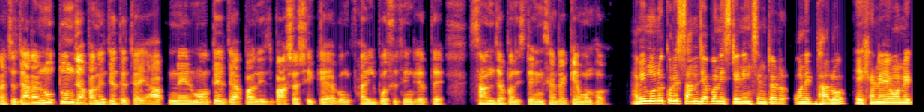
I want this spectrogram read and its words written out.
আচ্ছা যারা নতুন জাপানে যেতে চায়, আপনার মতে জাপানিজ ভাষা শিক্ষা এবং ফাইল প্রসেসিং এতে সান জাপানিজ ট্রেনিং সেন্টার কেমন হবে? আমি মনে করি সান জাপানিজ ট্রেনিং সেন্টার অনেক ভালো। এখানে অনেক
